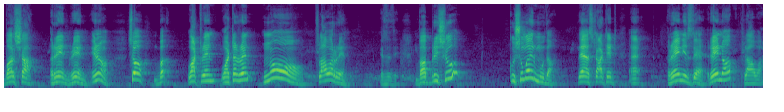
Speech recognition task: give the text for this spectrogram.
Barsha, rain, rain, you know. So, what rain? Water rain? No, flower rain. Babrishu Kusumair Muda. They have started, uh, rain is there. Rain of flower,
